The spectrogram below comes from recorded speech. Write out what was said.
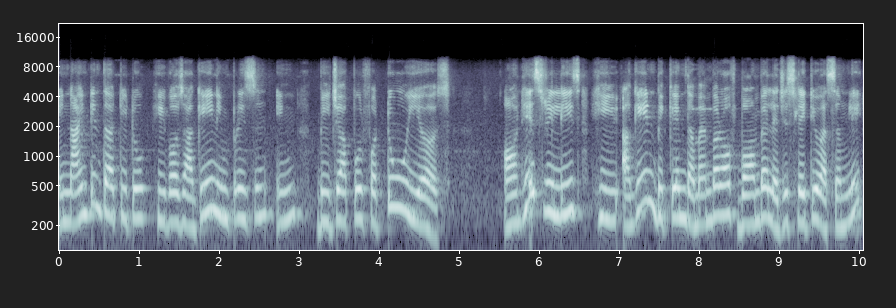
In 1932, he was again imprisoned in Bijapur for two years. On his release, he again became the member of Bombay Legislative Assembly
